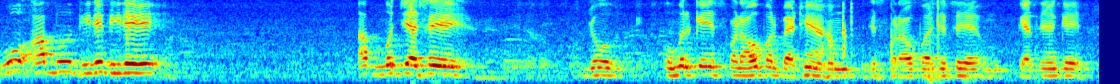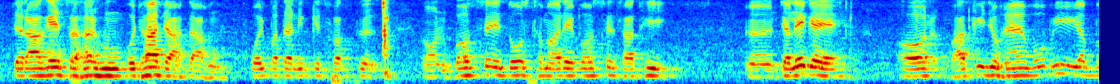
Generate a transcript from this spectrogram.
वो अब धीरे धीरे अब मुझ जैसे जो उम्र के इस पड़ाव पर बैठे हैं, हम जिस पड़ाव पर जैसे कहते हैं कि चरागे शहर हूँ, बुझा चाहता हूँ। कोई पता नहीं किस वक्त कौन। बहुत से दोस्त हमारे, बहुत से साथी चले गए और बाकी जो हैं, वो भी अब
